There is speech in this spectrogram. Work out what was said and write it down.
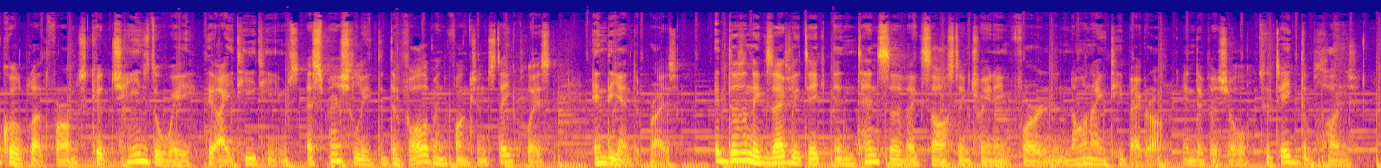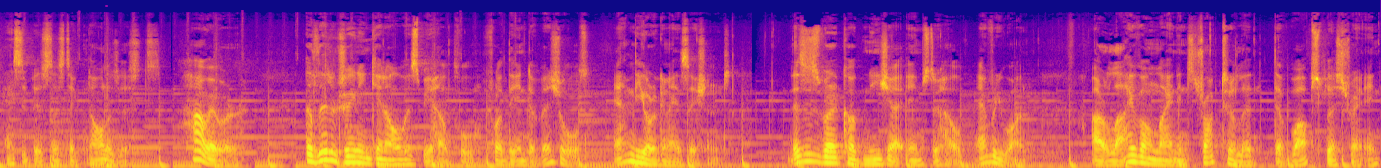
code platforms could change the way the IT teams, especially the development functions, take place in the enterprise. It doesn't exactly take intensive, exhausting training for a non IT background individual to take the plunge as a business technologists. However, a little training can always be helpful for the individuals and the organizations. This is where Cognixia aims to help everyone. Our live online instructor led DevOps Plus training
